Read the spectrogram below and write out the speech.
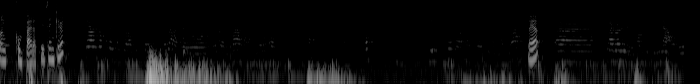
Sånn komparativt, tenker du? Ja, sånn for eksempel at de fleste lærer jo i Norge da, lærer jo om islam også. Litt, liksom. Altså grunnleggende. da. Ja. Uh, så jeg bare lurer på om de lærer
